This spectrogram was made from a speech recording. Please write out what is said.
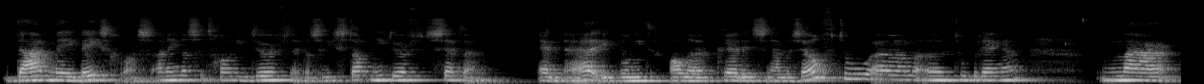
daarmee bezig was. Alleen dat ze het gewoon niet durfde, dat ze die stap niet durfde te zetten. En hè, ik wil niet alle credits naar mezelf toe, uh, toebrengen, maar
